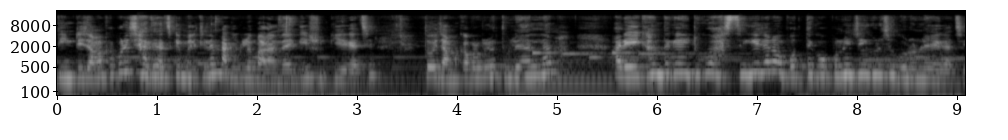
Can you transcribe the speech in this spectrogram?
তিনটে জামা কাপড়ই ছাদে আজকে মেরেছিলাম বাকিগুলো বারান্দায় দিয়ে শুকিয়ে গেছে। তো জামা কাপড়গুলো তুলে আনলাম। আর এইখান থেকে এইটুকু আসতে গিয়ে যেন ওপর থেকে ওপরে যে ঘুরেছে গরম লেগে গেছে।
